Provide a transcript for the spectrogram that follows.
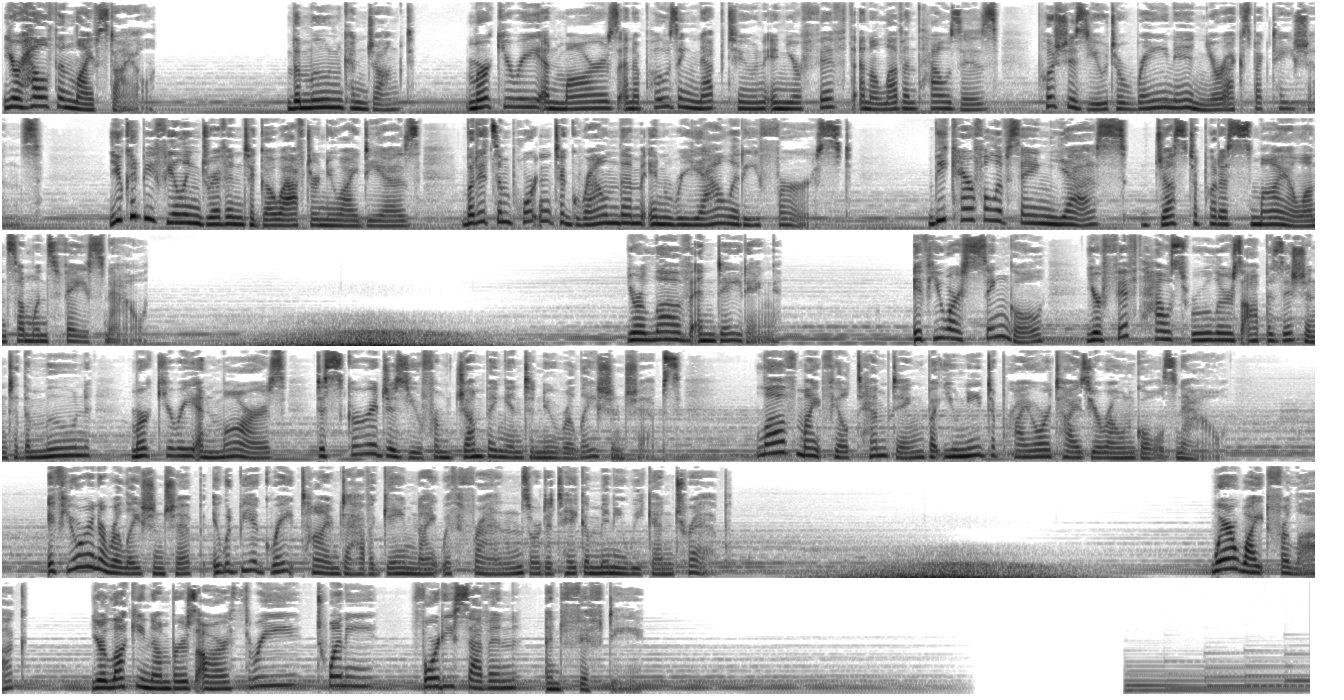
Your health and lifestyle. The moon conjunct, Mercury and Mars and opposing Neptune in your 5th and 11th houses pushes you to rein in your expectations. You could be feeling driven to go after new ideas, but it's important to ground them in reality first. Be careful of saying yes just to put a smile on someone's face now. Your love and dating. If you are single, your fifth house ruler's opposition to the moon, Mercury, and Mars discourages you from jumping into new relationships. Love might feel tempting, but you need to prioritize your own goals now. If you're in a relationship, it would be a great time to have a game night with friends or to take a mini weekend trip. Wear white for luck. Your lucky numbers are 3, 20, 47, and 50.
